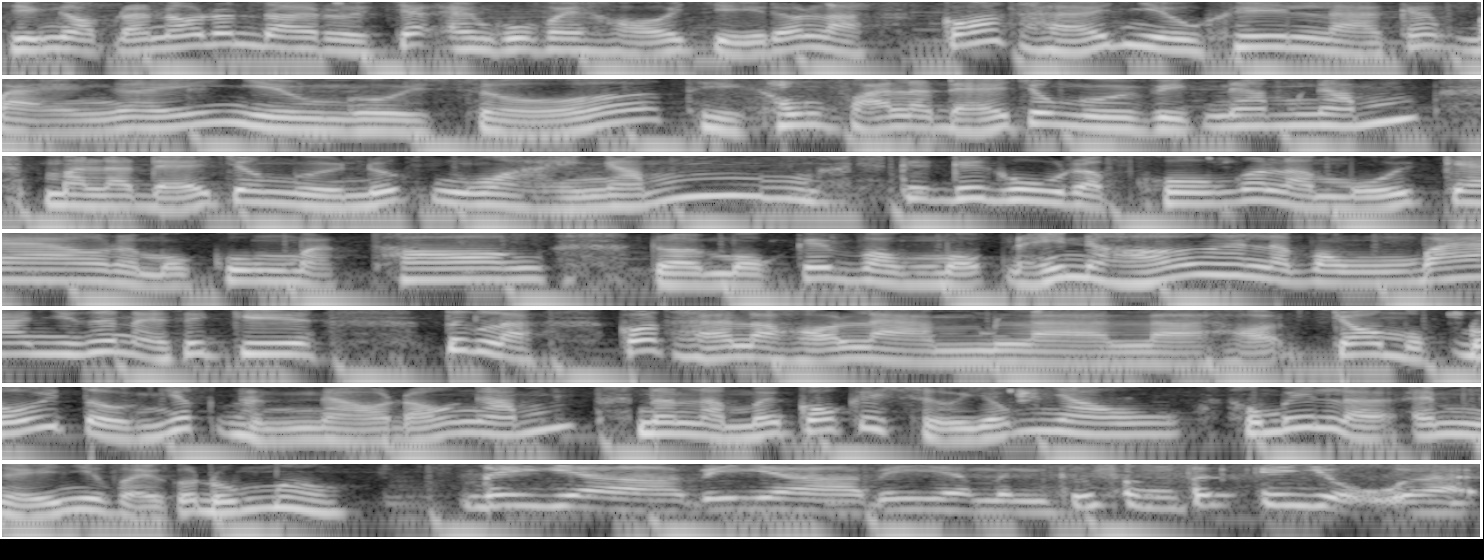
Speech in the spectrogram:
Chị Ngọc đã nói đến đây rồi chắc em cũng phải hỏi chị đó là có thể nhiều khi là các bạn ấy nhiều người sửa thì không phải là để cho người Việt Nam ngắm mà là để cho người nước ngoài ngắm. Cái cái gu rập khuôn đó là mũi cao rồi một khuôn mặt thon rồi một cái vòng một nảy nở hay là vòng ba như thế này thế kia. Tức là có thể là họ làm là là họ cho một đối tượng nhất định nào đó ngắm nên là mới có cái sự giống nhau không biết là em nghĩ như vậy có đúng không? Bây giờ bây giờ bây giờ mình cứ phân tích cái vụ là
